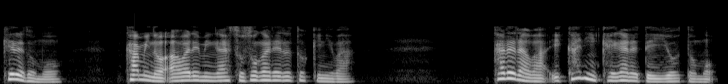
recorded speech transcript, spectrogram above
けれども、神の憐れみが注がれる時には、彼らはいかに汚れていようとも、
